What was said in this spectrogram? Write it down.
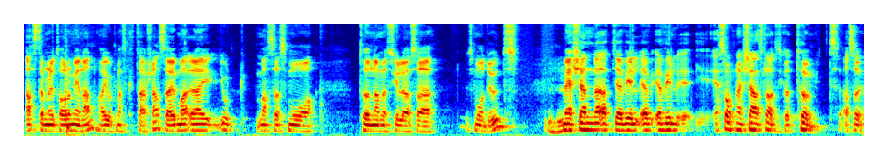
Astra Militarum innan, har gjort massa Tarzan, så jag har, jag har gjort massa små tunna muskulösa små dudes. Mhm. Men jag kände att jag vill, jag, jag vill, jag saknar en känsla av att det ska vara tungt. Alltså,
